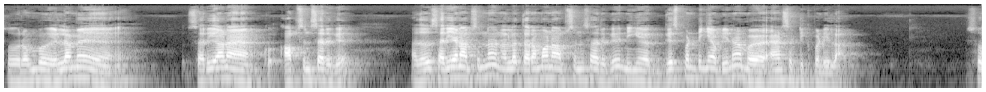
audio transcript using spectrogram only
ஸோ ரொம்ப எல்லாமே சரியான ஆப்ஷன்ஸாக இருக்குது அதாவது சரியான ஆப்ஷன்னா நல்ல தரமான ஆப்ஷன்ஸாக இருக்குது நீங்கள் கெஸ் பண்ணிட்டீங்க அப்படின்னா நம்ம ஆன்சர் டிக் பண்ணிடலாம். ஸோ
